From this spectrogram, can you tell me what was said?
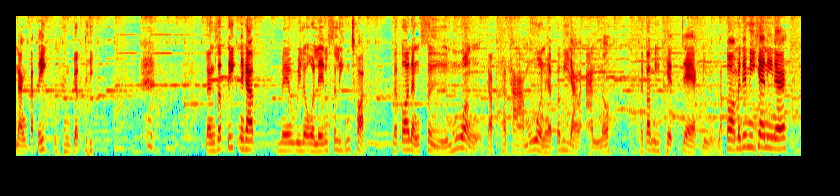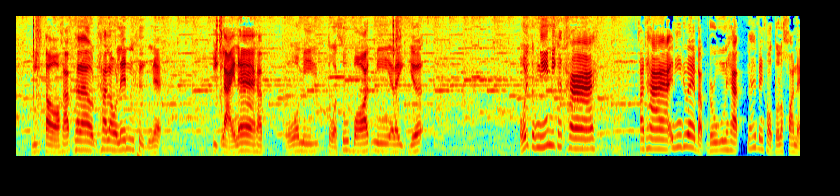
หนังกระติกหนังกระติกหนังสติ๊กนะครับเมวิโลเลนสลิงช็อตแล้วก็หนังสือม่วงกับคาถาม่วงนะครับก็มีอย่างละอันเนาะแล้วก็มีเพชรแจกอยู่ แล้วก็ไม่ได้มีแค่นี้นะ มีต่อครับถ้าเราถ้าเราเล่นถึงเนี่ยอีกหลายหน้าครับ โอ้มีตัวสู้บอสมีอะไรอีกเยอะ โอ้ยตรงนี้มีคาถาคาถาไอ้นี่ด้วยแบบรุ้งนะครับน่าจะเป็นของตัวละครไหน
